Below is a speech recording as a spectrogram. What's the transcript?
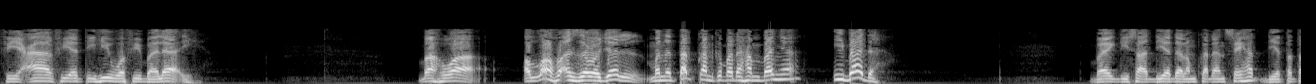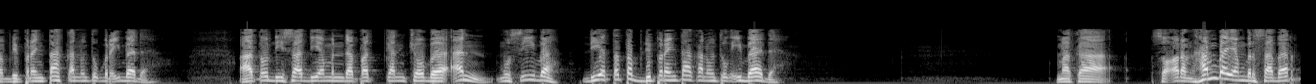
fi 'afiyatihi wa fi bala'ihi bahwa Allah Azza wa Jal menetapkan kepada hambanya ibadah. Baik di saat dia dalam keadaan sehat, dia tetap diperintahkan untuk beribadah. Atau di saat dia mendapatkan cobaan, musibah, dia tetap diperintahkan untuk ibadah. Maka seorang hamba yang bersabar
